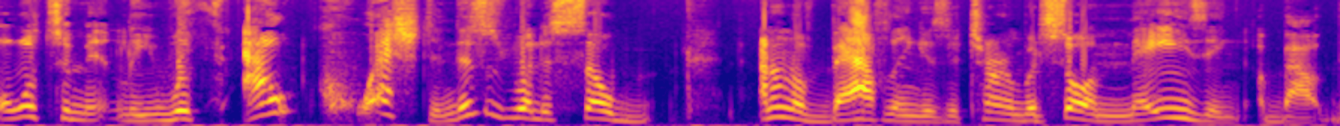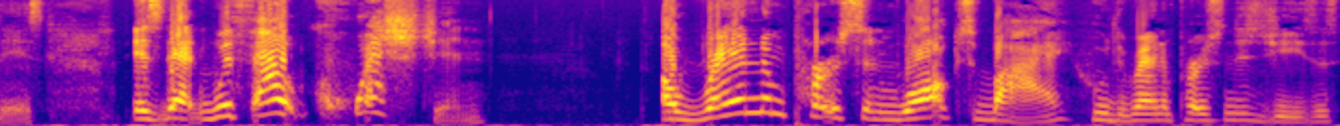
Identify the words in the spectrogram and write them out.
ultimately without question. This is what is so, I don't know if baffling is the term, but so amazing about this is that without question, a random person walks by, who the random person is Jesus.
